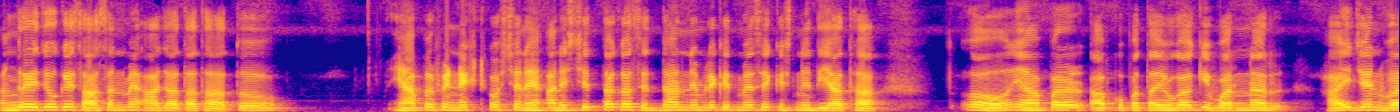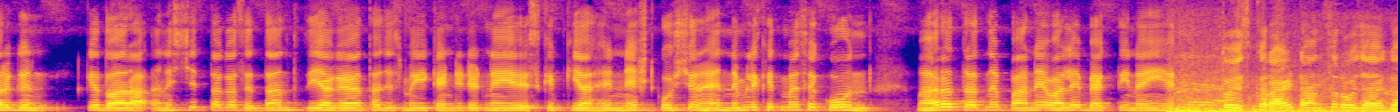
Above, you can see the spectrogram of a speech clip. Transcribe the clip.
अंग्रेज़ों के शासन में आ जाता था। तो यहाँ पर फिर नेक्स्ट क्वेश्चन है, अनिश्चितता का सिद्धांत निम्नलिखित में से किसने दिया था? तो यहाँ पर आपको पता ही होगा कि वर्नर हाइजेन वर्ग के द्वारा अनिश्चितता का सिद्धांत दिया गया था, जिसमें कि कैंडिडेट ने ये स्किप किया है। नेक्स्ट क्वेश्चन है, निम्नलिखित में से कौन भारत रत्न पाने वाले व्यक्ति नहीं है। तो इसका राइट आंसर हो जाएगा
